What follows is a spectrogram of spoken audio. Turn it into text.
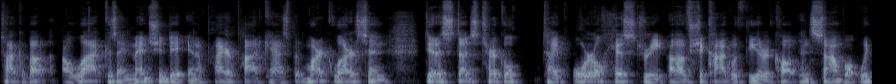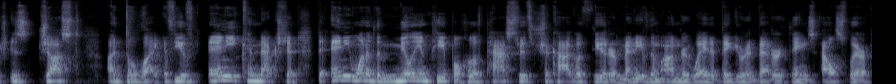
talk about a lot because I mentioned it in a prior podcast, but Mark Larson did a Studs Terkel type oral history of Chicago theater called Ensemble, which is just a delight. If you have any connection to any one of the million people who have passed through the Chicago theater, many of them on their way to bigger and better things elsewhere,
